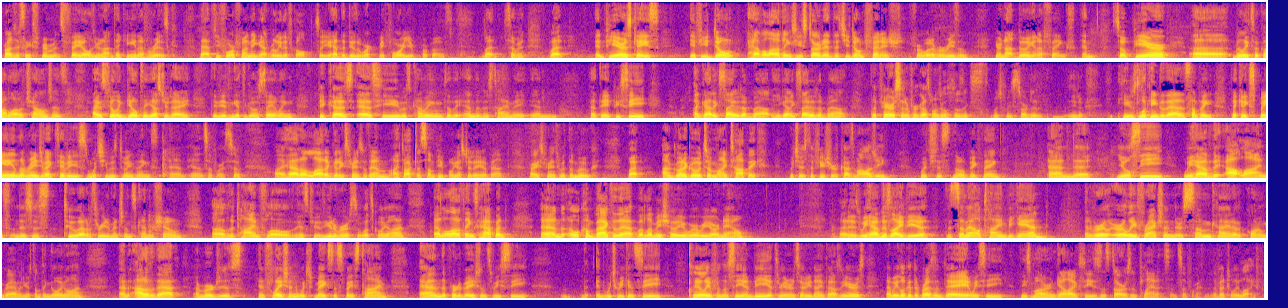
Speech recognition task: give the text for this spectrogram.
projects and experiments fail, you're not taking enough risk. That's before funding got really difficult, so you had to do the work before you proposed. But so, but in Pierre's case, if you don't have a lot of things you started that you don't finish for whatever reason, you're not doing enough things. And so Pierre uh, really took on a lot of challenges. I was feeling guilty yesterday that he didn't get to go sailing because as he was coming to the end of his time in, at the APC, I got excited about, he got excited about the Paris Center for Cosmological Physics, which we started, you know, he was looking to that as something that could expand the range of activities in which he was doing things and, and so forth. So I had a lot of good experience with him. I talked to some people yesterday about our experience with the MOOC. But I'm going to go to my topic, which is the future of cosmology, which is no big thing. And uh, you'll see we have the outlines, and this is two out of three dimensions kind of shown, of the time flow of the history of the universe and what's going on. And a lot of things happened. And I will come back to that, but let me show you where we are now. That is, we have this idea that somehow time began at a very early fraction. There's some kind of quantum gravity or something going on. And out of that emerges inflation, which makes the space time, and the perturbations we see, in which we can see clearly from the CMB at 379,000 years. And we look at the present day and we see these modern galaxies and stars and planets and so forth, and eventually life.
